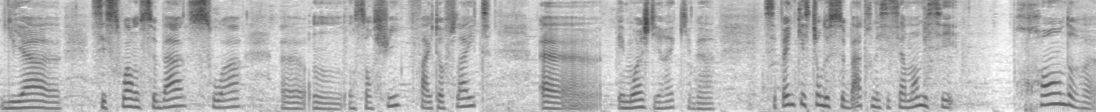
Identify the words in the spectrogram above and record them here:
il y a, euh, c'est soit on se bat, soit euh, on, s'enfuit, fight or flight. Et moi, je dirais que ben, c'est pas une question de se battre nécessairement, mais c'est prendre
